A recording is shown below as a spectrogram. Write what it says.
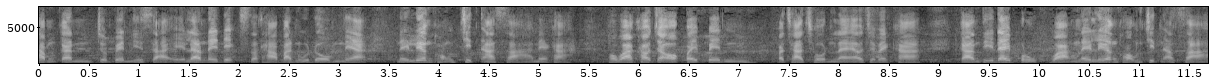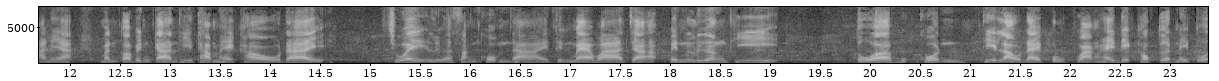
ทำกันจนเป็นนิสัย แล้วในเด็กสถาบันอุดมเนี่ยในเรื่องของจิตอาสาเนี่ยค่ะ เพราะว่าเขาจะออกไปเป็นประชาชนแล้วใช่ไหมคะ การที่ได้ปลูกฝังในเรื่องของจิตอาสาเนี่ยมันก็เป็นการที่ทำให้เขาได้ช่วยเหลือสังคมได้ ถึงแม้ว่าจะเป็นเรื่องที่ตัวบุคคลที่เราได้ปลูกฝังให้เด็กเขาเกิดในตัว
